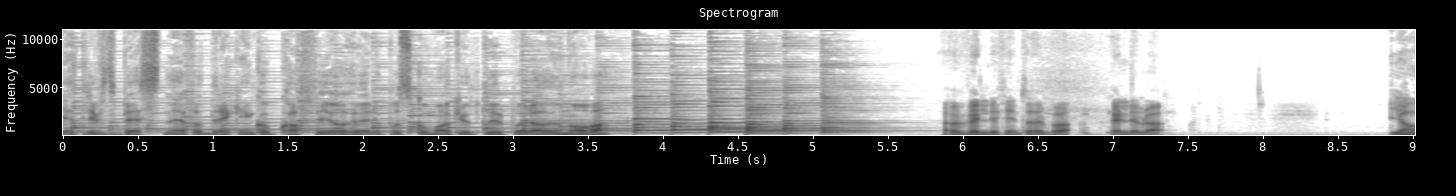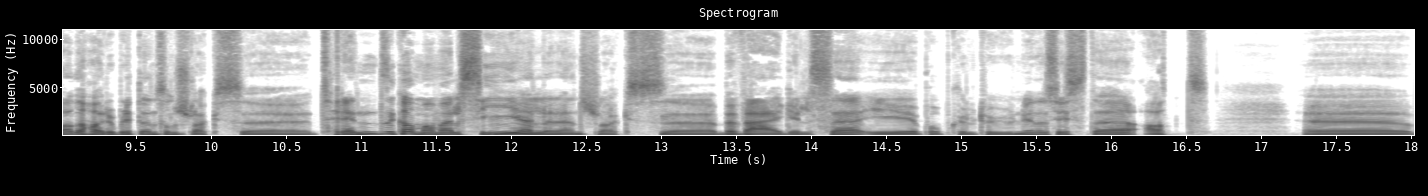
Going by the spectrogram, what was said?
Jeg trives best når jeg får drikke en kopp kaffe og høre på Skumma kultur på Radio Nova. Veldig fint å høre på. Veldig bra. Ja, det har jo blitt en sånn slags eh, trend, kan man vel si, Mm. eller en slags eh, bevegelse i popkulturen i det siste, at Uh,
